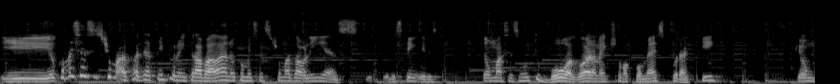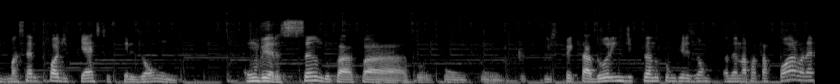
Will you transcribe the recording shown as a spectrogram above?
e eu comecei a assistir uma. Fazia tempo que eu não entrava lá, né? Eu comecei a assistir umas aulinhas. Eles têm, eles têm uma sessão muito boa agora, né? Que chama Comece por Aqui que é uma série de podcasts que eles vão conversando com, a, com, a, com, com, o espectador, indicando como que eles vão andando na plataforma, né?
